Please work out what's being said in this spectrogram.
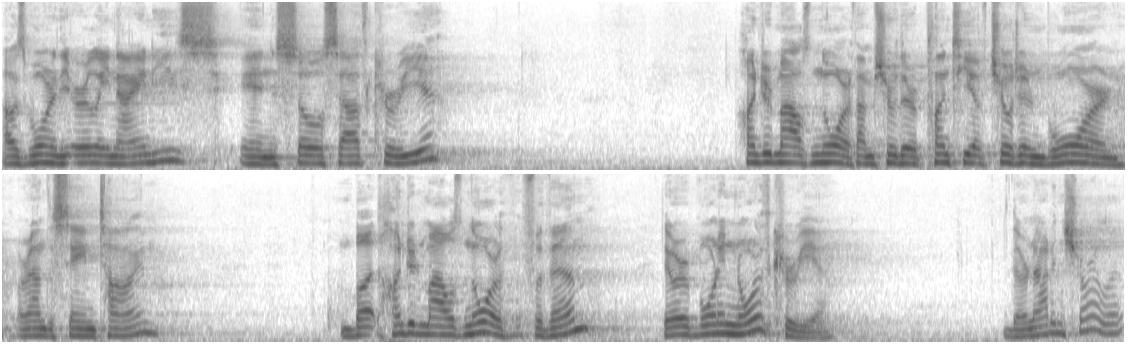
I was born in the early 90s in Seoul, South Korea. 100 miles north, I'm sure there are plenty of children born around the same time. But 100 miles north for them, they were born in North Korea. They're not in Charlotte.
